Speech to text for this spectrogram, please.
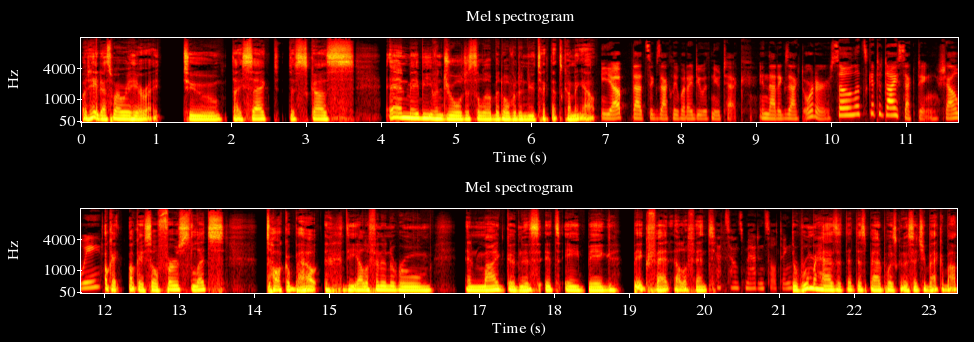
But hey, that's why we're here, right? To dissect, discuss, and maybe even drool just a little bit over the new tech that's coming out. Yep, that's exactly what I do with new tech, in that exact order. So let's get to dissecting, shall we? Okay, okay. So first, let's talk about the elephant in the room. And my goodness, it's a big, big fat elephant. That sounds mad insulting. The rumor has it that this bad boy is going to set you back about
